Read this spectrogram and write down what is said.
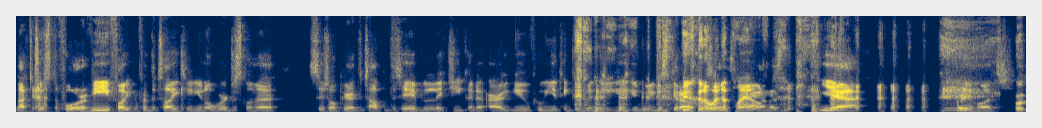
not yeah. just the four of you fighting for the title. You know, we're just gonna sit up here at the top of the table and let you kind of argue who you think will win the league and we just get who's going to win the playoff. Yeah, pretty much. We're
